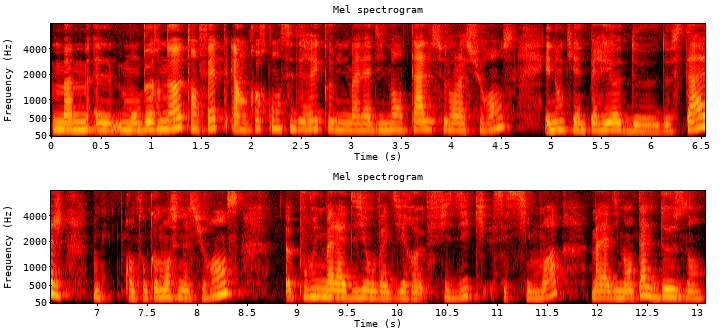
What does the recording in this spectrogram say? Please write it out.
ma, mon burn-out, en fait, est encore considéré comme une maladie mentale selon l'assurance. Et donc, il y a une période de, de stage. Donc, quand on commence une assurance, pour une maladie, on va dire physique, c'est six mois. Maladie mentale, deux ans.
